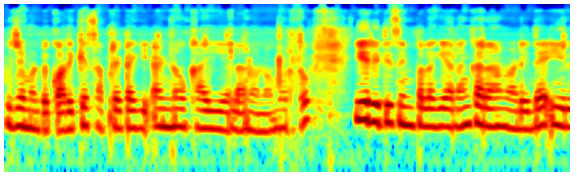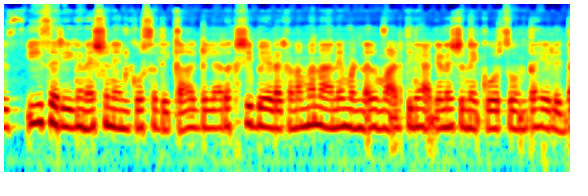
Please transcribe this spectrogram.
ಪೂಜೆ ಮಾಡಬೇಕು. ಅದಕ್ಕೆ ಸಪ್ರೇಟಾಗಿ ಹಣ್ಣು, ಕಾಯಿ ಎಲ್ಲನೂ ಮುರಿದು ಈ ರೀತಿ ಸಿಂಪಲ್ಲಾಗಿ ಅಲಂಕಾರ ಮಾಡಿದ್ದೆ. ಈ ರೀ ಈ ಸರಿ ಗಣೇಶನೇನು ಕೂರ್ಸೋದಕ್ಕಾಗಲಿಲ್ಲ ರಕ್ಷಿ ಬೇಡ ಕಣಮ್ಮ, ನಾನೇ ಮಣ್ಣಲ್ಲಿ ಮಾಡ್ತೀನಿ, ಆ ಗಣೇಶನೇ ಕೂರಿಸು ಅಂತ ಹೇಳಿದ್ದ.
